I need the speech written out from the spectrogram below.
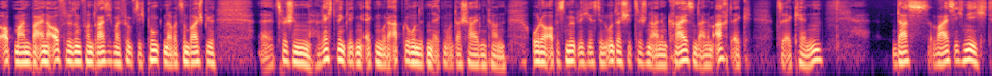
Ob man bei einer Auflösung von 30 mal 50 Punkten aber zum Beispiel äh, zwischen rechtwinkligen Ecken oder abgerundeten Ecken unterscheiden kann oder ob es möglich ist, den Unterschied zwischen einem Kreis und einem Achteck zu erkennen, das weiß ich nicht.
